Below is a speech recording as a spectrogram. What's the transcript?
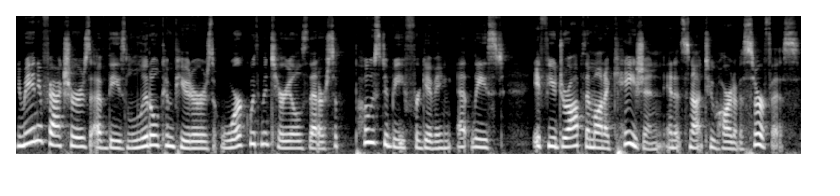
The manufacturers of these little computers work with materials that are supposed to be forgiving, at least if you drop them on occasion and it's not too hard of a surface.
